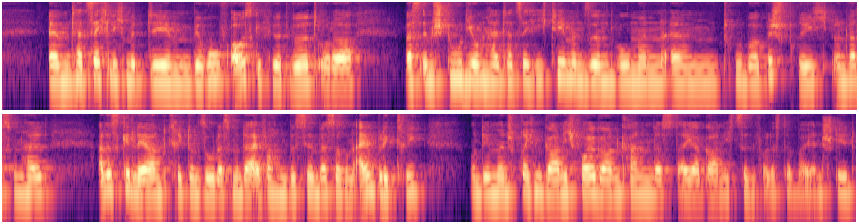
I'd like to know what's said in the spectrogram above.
ähm, tatsächlich mit dem Beruf ausgeführt wird oder was im Studium halt tatsächlich Themen sind, wo man ähm, drüber bespricht und was man halt alles gelernt kriegt und so, dass man da einfach ein bisschen besseren Einblick kriegt und dementsprechend gar nicht folgern kann, dass da ja gar nichts Sinnvolles dabei entsteht.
